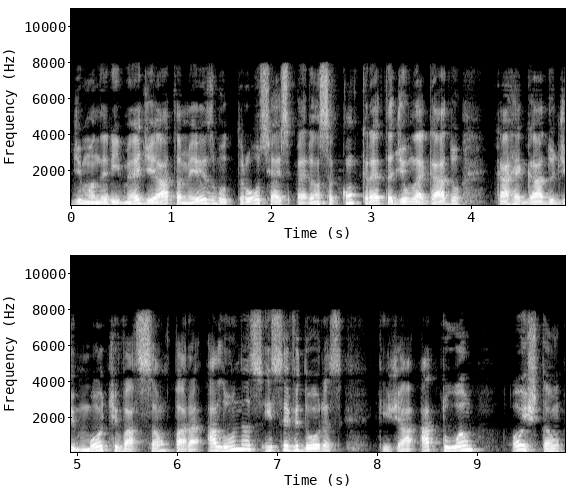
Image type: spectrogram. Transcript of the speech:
de maneira imediata mesmo, trouxe a esperança concreta de um legado carregado de motivação para alunas e servidoras que já atuam ou estão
